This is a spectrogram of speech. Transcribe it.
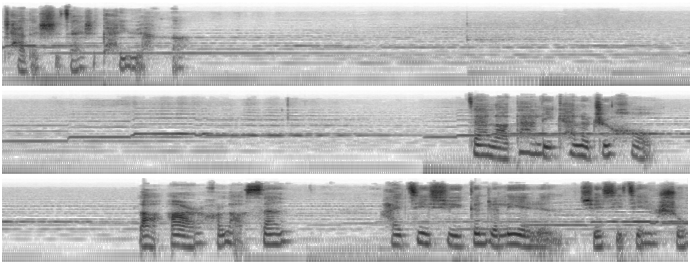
差的实在是太远了。在老大离开了之后，老二和老三还继续跟着猎人学习剑术。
